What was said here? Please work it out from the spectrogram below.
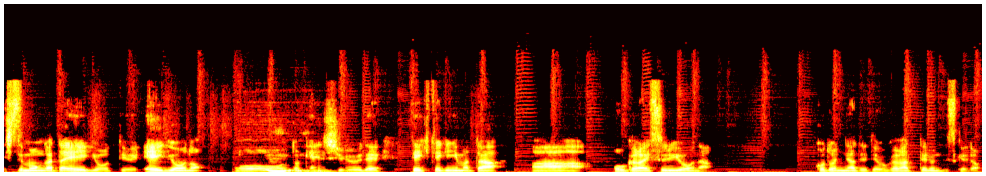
質問型営業っていう営業の、おと研修で定期的にまた、あーお伺いするようなことになってて伺ってるんですけど、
